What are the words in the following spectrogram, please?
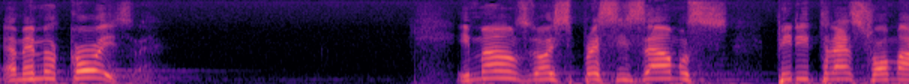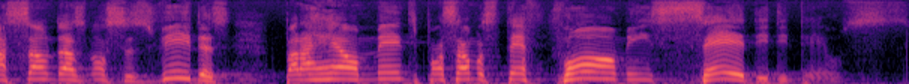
É a mesma coisa. Irmãos, nós precisamos pedir transformação das nossas vidas para realmente possamos ter fome e sede de Deus.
